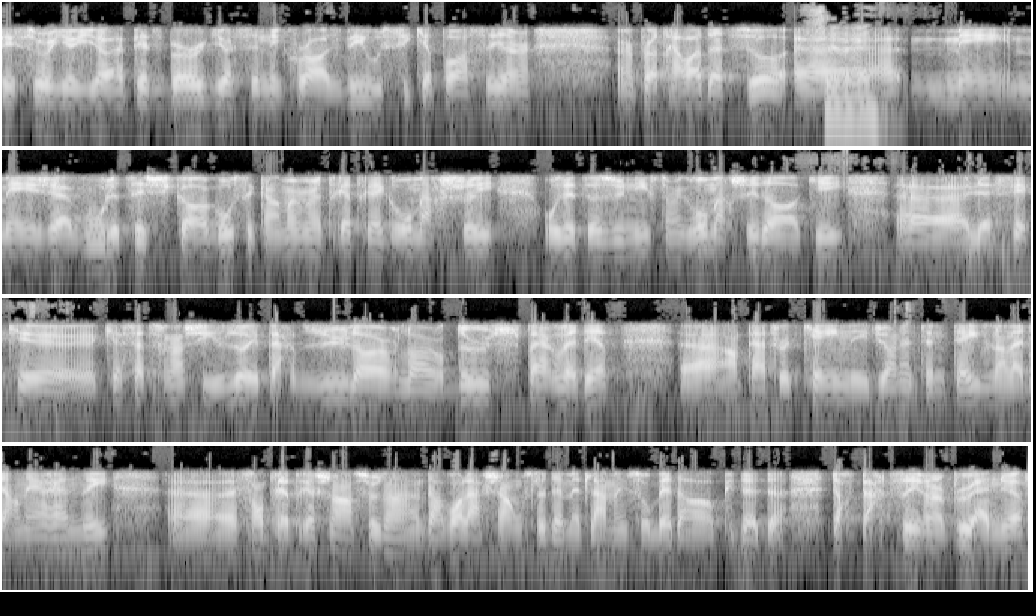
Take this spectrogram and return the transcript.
c'est sûr, il y, a, à Pittsburgh, il y a Sidney Crosby aussi qui a passé un, un peu à travers de ça. Euh, mais mais j'avoue, tu sais, Chicago, c'est quand même un très très gros marché aux États-Unis. C'est un gros marché de hockey. Euh, le fait que, que cette franchise-là ait perdu leurs leurs deux super vedettes, euh, en Patrick Kane et Jonathan Taves dans la dernière année, sont très très chanceux d'avoir la chance de mettre la main sur Bédard puis de, de, de repartir un peu à neuf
